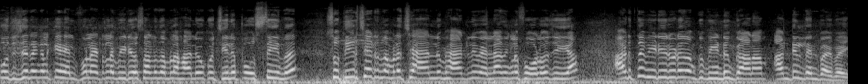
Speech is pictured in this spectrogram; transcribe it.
പൊതുജനങ്ങൾക്ക് ഹെൽപ്ഫുൾ ആയിട്ടുള്ള വീഡിയോസാണ് നമ്മൾ ഹലോ കൊച്ചിയിൽ പോസ്റ്റ് ചെയ്യുന്നത്. സോ തീർച്ചയായിട്ടും നമ്മുടെ ചാനലും ഹാൻഡിലും എല്ലാം നിങ്ങൾ ഫോളോ ചെയ്യുക. അടുത്ത വീഡിയോയിലൂടെ നമുക്ക് വീണ്ടും കാണാം. അണ്ടിൽ ദെൻ ബൈ ബൈ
